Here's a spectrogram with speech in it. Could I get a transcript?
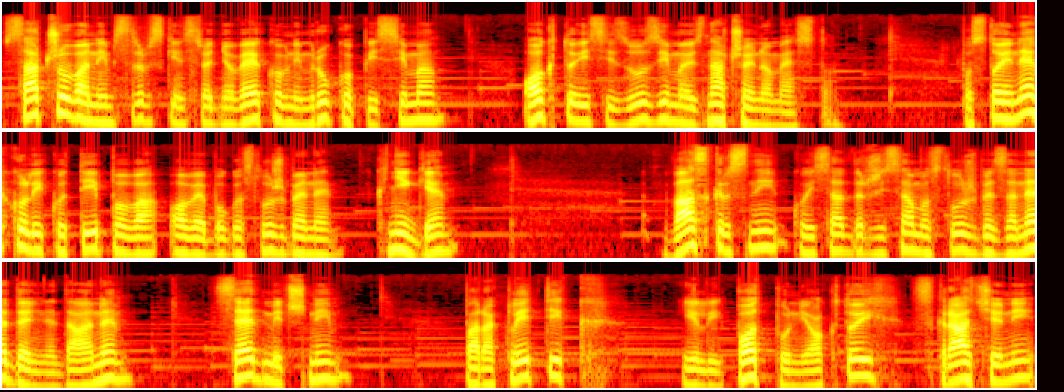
sačuvanim srpskim srednjovekovnim rukopisima, oktoisi zauzimaju značajno mesto. Postoji nekoliko tipova ove bogoslužbene knjige. Vaskrsni, koji sadrži samo službe za nedeljne dane, sedmični, paraklitik ili potpuni oktoih, skraćeni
